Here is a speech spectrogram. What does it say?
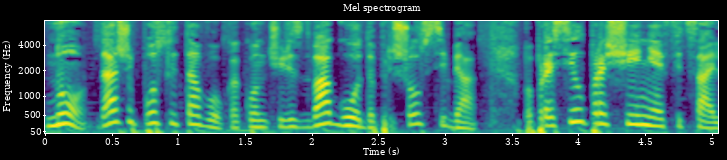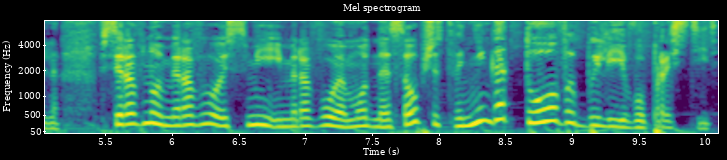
Но даже после того, как он через два года пришел в себя, попросил прощения официально, все равно мировое СМИ и мировое модное сообщество не готовы были его простить.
